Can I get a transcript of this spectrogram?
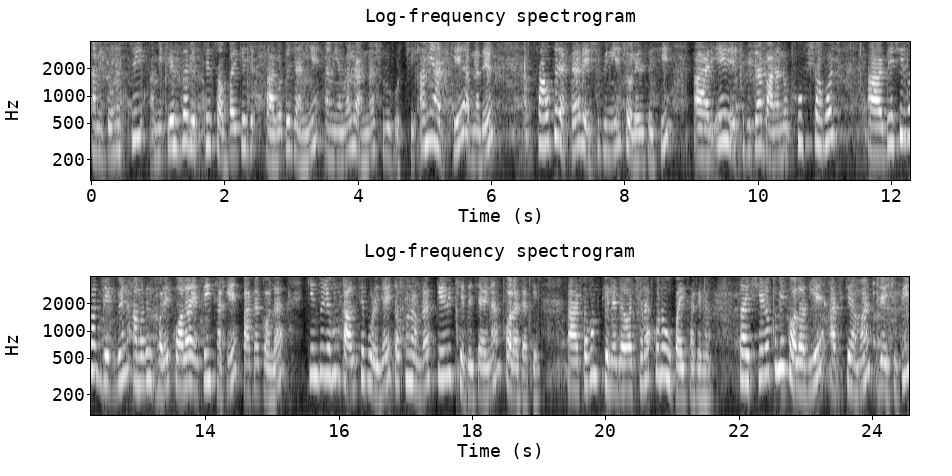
আমি তনুশ্রী। আমি টেস্ট দ্য বেস্টে সবাইকে স্বাগত জানিয়ে আমি আমার রান্না শুরু করছি। আমি আজকে আপনাদের সাউথের একটা রেসিপি নিয়ে চলে এসেছি। আর এই রেসিপিটা বানানো খুব সহজ। আর বেশিরভাগ দেখবেন আমাদের ঘরে কলা এসেই থাকে, পাকা কলা। কিন্তু যখন কালচে পড়ে যায়, তখন আমরা কেউই খেতে চাই না কলাটাকে। আর তখন ফেলে দেওয়া ছাড়া কোনো উপায় থাকে না। তাই সেরকমই কলা দিয়ে আজকে আমার রেসিপি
